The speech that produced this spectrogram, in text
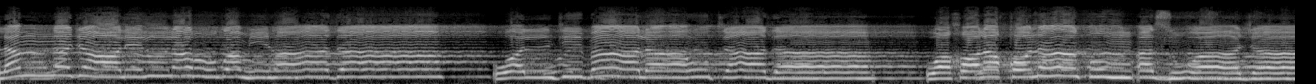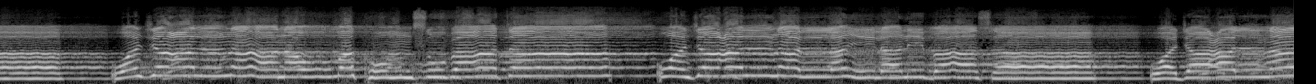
ألم نجعل الأرض مهادا والجبال أوتادا وخلقناكم أزواجا وجعلنا نومكم سباتا وجعلنا الليل لباسا وجعلنا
